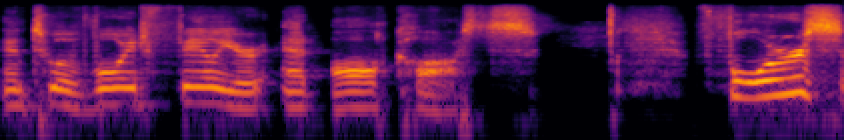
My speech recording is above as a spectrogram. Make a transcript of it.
and to avoid failure at all costs. Fours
